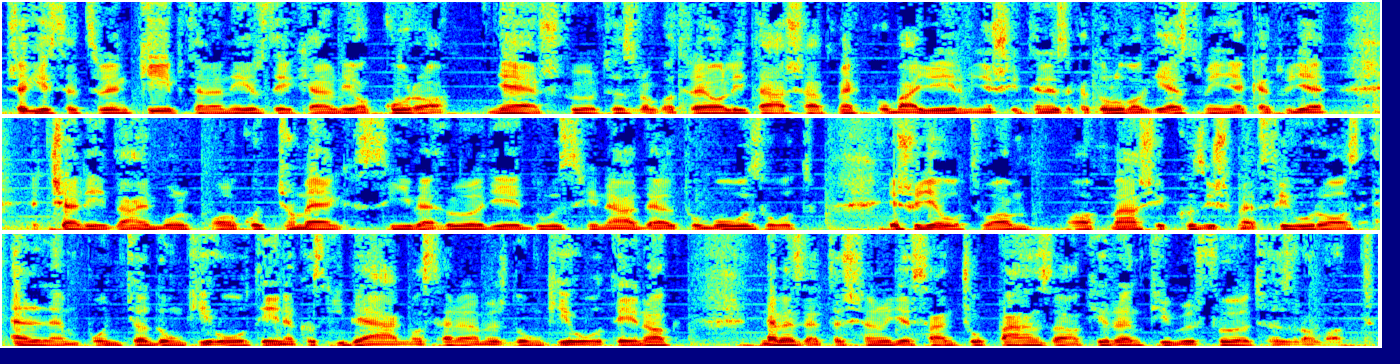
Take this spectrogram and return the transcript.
és egész egyszerűen képtelen érzékelni a kora nyers, földhöz ragadt realitását, megpróbálja érvényesíteni ezeket a lovagi eszményeket, ugye egy cselédányból alkotja meg szíve hölgyét, Dulcinea del Tobózót, és ugye ott van a másik közismert figura, az ellenpontja Don Quixote-nek, az ideágba szerelmes Don Quixote-nak, nevezetesen ugye Sancho Panza, aki rendkívül földhöz ragadt.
